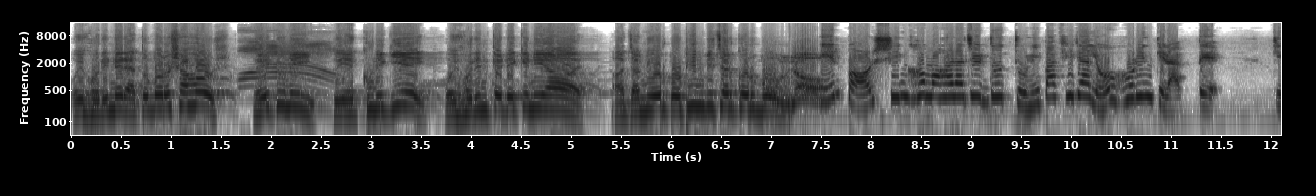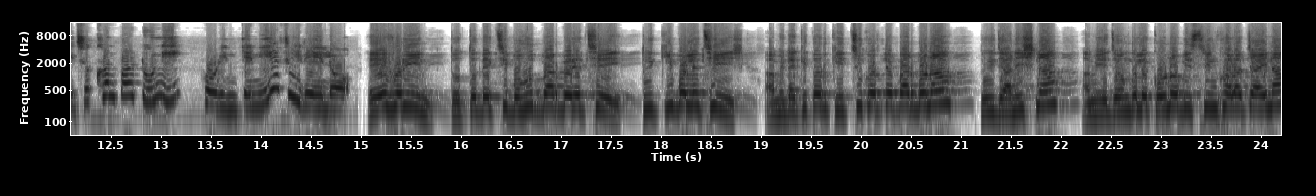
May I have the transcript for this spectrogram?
ওই হরিণের এত বড় সাহস? এই টুনি তুই এক্ষুনি গিয়ে ওই হরিণকে ডেকে নিয়ে আয়। আজ আমি ওর কঠিন বিচার করব। এরপর সিংহ মহারাজের দুধ টুনি পাখি গেল হরিণকে রাখতে। কিছুক্ষণ পর টুনি হরিণকে নিয়ে ফিরে এলো। এই হরিণ তোর তো দেখছি বহুতবার বেড়েছে। তুই কি বলেছিস? আমি নাকি তোর কিচ্ছু করতে পারব না? তুই জানিস না আমি এই জঙ্গলে কোনো বিশৃঙ্খলা চাই না।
